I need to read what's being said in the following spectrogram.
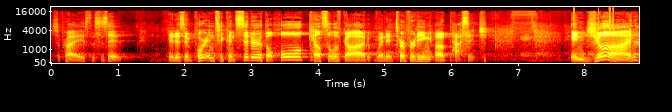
surprise, this is it. It is important to consider the whole counsel of God when interpreting a passage. In John,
